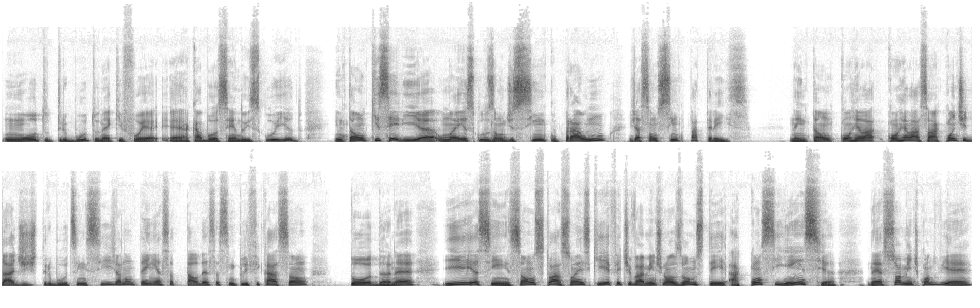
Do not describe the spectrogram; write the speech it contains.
um outro tributo, né, que foi é, acabou sendo excluído. Então, o que seria uma exclusão de 5 para 1, já são 5 para 3. Né? Então, com, rela com relação à quantidade de tributos em si, já não tem essa tal dessa simplificação toda, né? E assim, são situações que efetivamente nós vamos ter a consciência, né, somente quando vier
